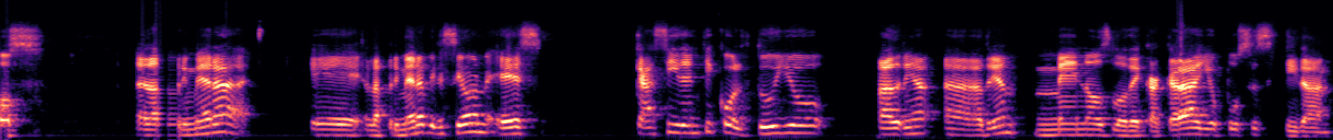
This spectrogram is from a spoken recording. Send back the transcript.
dos. La primera, eh, la primera versión es casi idéntico al tuyo, Adrián, Adrián, menos lo de Kaká, yo puse Zidane.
